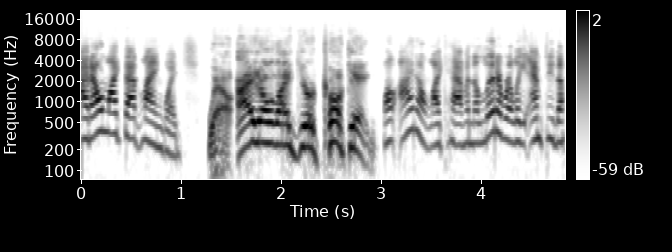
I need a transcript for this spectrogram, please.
I don't like that language. Well, I don't like your cooking. Well, I don't like having to literally empty the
